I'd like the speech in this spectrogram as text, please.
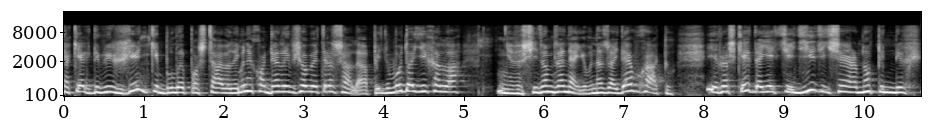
так як дві жінки були поставили. Вони ходили, все витрачали, а під воду їхала слідом за нею. Вона зайде в хату і розкидає ці діти, і все одно під них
